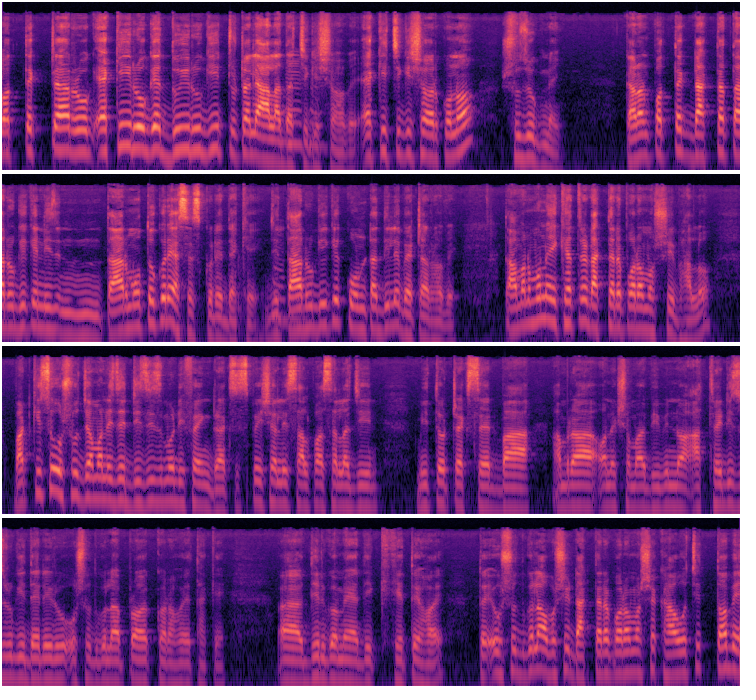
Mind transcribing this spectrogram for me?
প্রত্যেকটা রোগ একই রোগের দুই রুগী টোটালি আলাদা চিকিৎসা হবে। একই চিকিৎসা হওয়ার কোনো সুযোগ নেই। কারণ প্রত্যেক ডাক্তার তার রুগীকে তার মতো করে অ্যাসেস করে দেখে যে তার রুগীকে কোনটা দিলে বেটার হবে। তো আমার মনে হয় এই ক্ষেত্রে ডাক্তারের পরামর্শই ভালো। বাট কিছু ওষুধ যেমন এই যে disease modifying drugs specially sulfasalazine methotrexate বা আমরা অনেক সময় বিভিন্ন আর্থ্রাইটিস রুগীদের এই ওষুধগুলো প্রয়োগ করা হয়ে থাকে দীর্ঘমেয়াদী খেতে হয়। তো এই ওষুধগুলো অবশ্যই ডাক্তারের পরামর্শে খাওয়া উচিত। তবে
